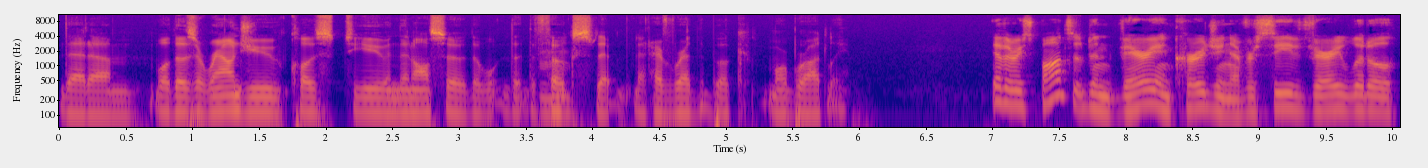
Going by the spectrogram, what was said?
that um, well those around you close to you and then also the the, the mm-hmm. folks that, that have read the book more broadly. Yeah the response has been very encouraging. I've received very little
